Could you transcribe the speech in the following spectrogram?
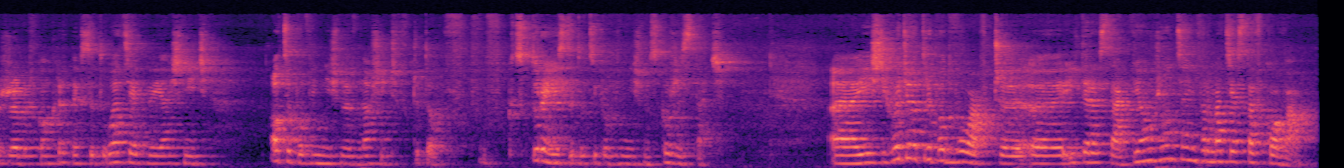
żeby w konkretnych sytuacjach wyjaśnić, o co powinniśmy wnosić, czy to w, w, z której instytucji powinniśmy skorzystać. E, Jeśli chodzi o tryb odwoławczy, e, i teraz tak, wiążąca informacja stawkowa.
